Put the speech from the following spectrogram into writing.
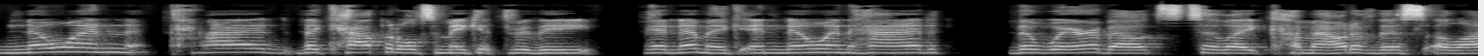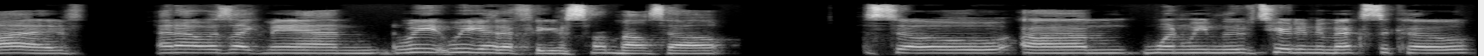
no one had the capital to make it through the pandemic and no one had the whereabouts to like come out of this alive. And I was like, man, we, we got to figure something else out. So, um, when we moved here to New Mexico,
